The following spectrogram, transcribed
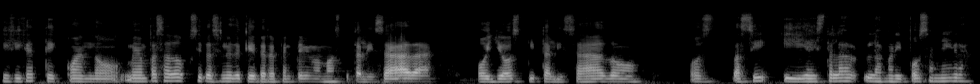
Y fíjate, cuando me han pasado situaciones de que de repente mi mamá hospitalizada o yo hospitalizado o así, y ahí está la, la mariposa negra.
